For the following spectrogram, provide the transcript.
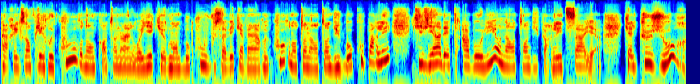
par exemple, les recours. Donc, quand on a un loyer qui augmente beaucoup, vous savez qu'il y avait un recours dont on a entendu beaucoup parler, qui vient d'être aboli. On a entendu parler de ça il y a quelques jours.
